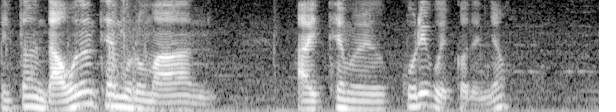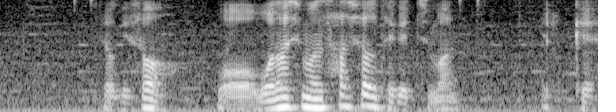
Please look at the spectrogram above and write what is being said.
일단 나오는 템으로만 아이템을 꾸리고 있거든요. 여기서 뭐 원하시면 사셔도 되겠지만 이렇게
